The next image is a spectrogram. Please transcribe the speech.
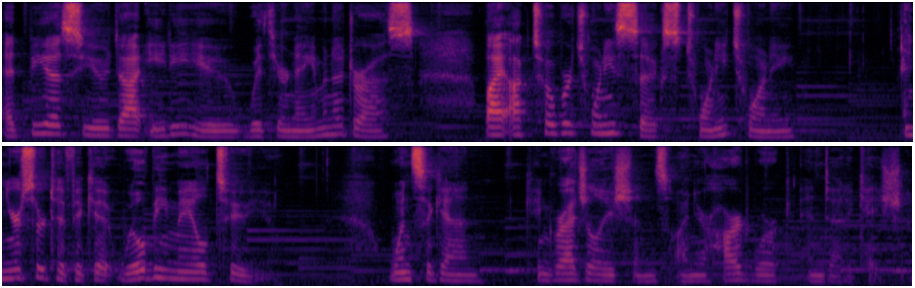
at bsu.edu with your name and address by October 26, 2020, and your certificate will be mailed to you. Once again, Congratulations on your hard work and dedication.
